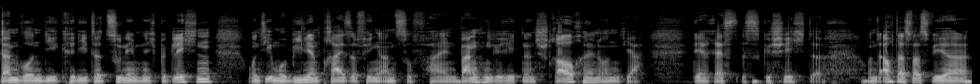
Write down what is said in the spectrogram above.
Dann wurden die Kredite zunehmend nicht beglichen und die Immobilienpreise fingen an zu fallen. Banken gerieten ins Straucheln und ja, der Rest ist Geschichte. Und auch das, was wir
